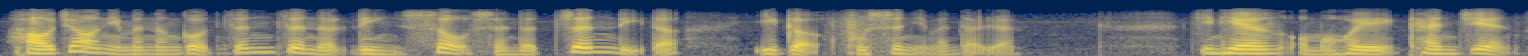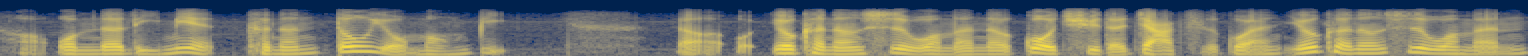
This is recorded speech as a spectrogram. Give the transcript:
好叫你们能够真正的领受神的真理的。”一个服侍你们的人，今天我们会看见，哈，我们的里面可能都有蒙蔽，呃，有可能是我们的过去的价值观，有可能是我们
